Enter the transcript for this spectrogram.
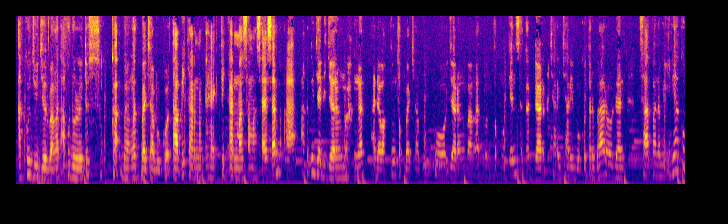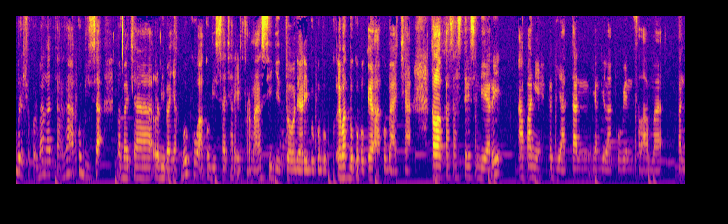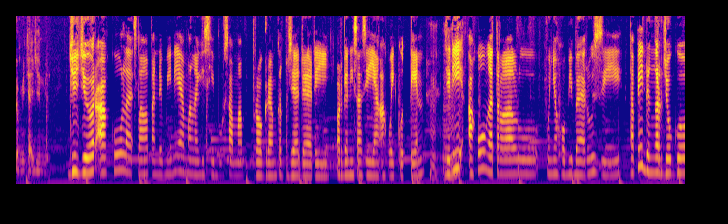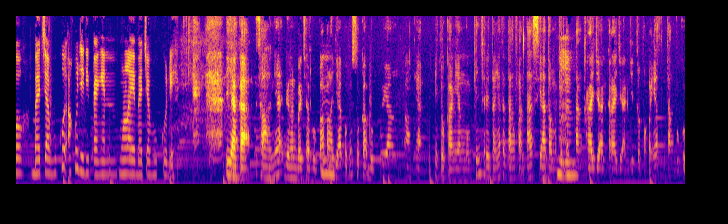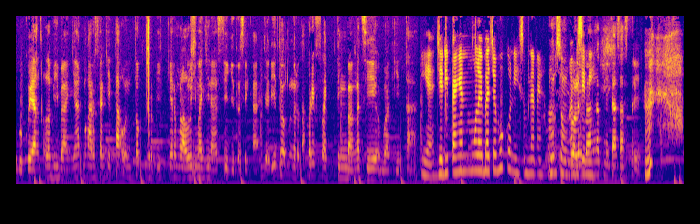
aku jujur banget aku dulu itu suka banget baca buku. Tapi karena kehektikan masa-masa SMA aku tuh jadi jarang banget ada waktu untuk baca buku. Jarang banget untuk mungkin sekedar cari-cari buku terbaru. Dan saat pandemi ini aku bersyukur banget karena aku bisa ngebaca lebih banyak buku. Aku bisa cari informasi gitu dari buku-buku lewat buku-buku yang aku baca. Kalau Kak Sastri sendiri apa nih kegiatan yang dilakuin selama pandemi kayak gini Jujur, aku la- selama pandemi ini emang lagi sibuk sama program kerja dari organisasi yang aku ikutin. Mm-mm. Jadi aku nggak terlalu punya hobi baru sih. Tapi denger Jogo baca buku, aku jadi pengen mulai baca buku deh. Iya kak, soalnya dengan baca buku, Hmm. apalagi aku tuh suka buku yang uh, kayak itu kan yang mungkin ceritanya tentang fantasi atau mungkin Mm-mm. tentang kerajaan-kerajaan gitu. Pokoknya tentang buku-buku yang lebih banyak mengharuskan kita untuk berpikir melalui imajinasi gitu sih kak. Jadi itu menurut aku reflecting banget sih buat kita. Iya, jadi pengen mulai baca buku nih sebenarnya langsung boleh abis ini. banget nih kak Sastri.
